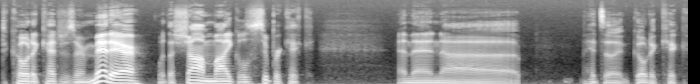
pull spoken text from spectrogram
Dakota catches her midair with a Shawn Michaels super kick, and then uh, hits a go to kick.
